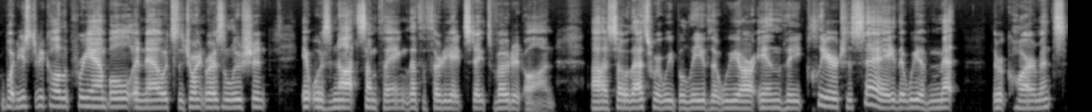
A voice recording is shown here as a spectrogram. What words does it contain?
what used to be called the preamble, and now it's the joint resolution. It was not something that the 38 states voted on. Uh, so that's where we believe that we are in the clear to say that we have met the requirements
